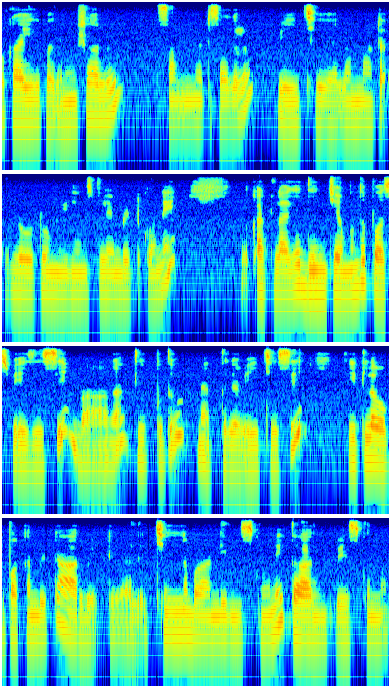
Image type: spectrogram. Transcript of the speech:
ఒక ఐదు పది నిమిషాలు సన్నటి సగలు వేయించేయాలన్నమాట. లో టు మీడియం ఫ్లేమ్ పెట్టుకొని అట్లాగే దించే ముందు పసుపు వేసేసి బాగా తిప్పుతూ మెత్తగా వేచేసి ఇట్లా ఒక పక్కన పెట్టి ఆరబెట్టేయాలి. చిన్న బాండి తీసుకొని తాలింపు వేసుకున్నాం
